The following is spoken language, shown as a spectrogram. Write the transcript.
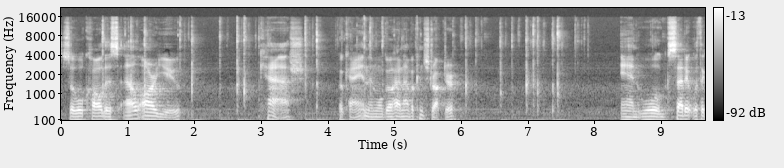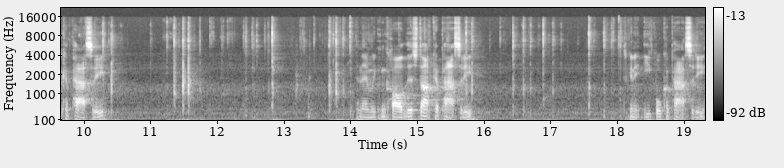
So we'll call this LRU cache, okay, and then we'll go ahead and have a constructor. And we'll set it with a capacity. And then we can call this dot capacity. It's going to equal capacity.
